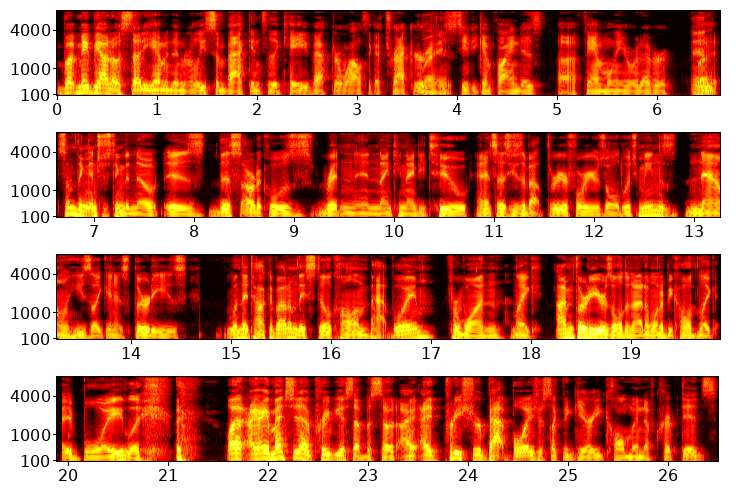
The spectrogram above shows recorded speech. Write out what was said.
but maybe I don't know, study him and then release him back into the cave after a while. It's like a tracker, Right. to see if he can find his uh, family or whatever. And But something interesting to note is this article was written in 1992 and it says he's about 3 or 4 years old, which means now he's like in his 30s. When they talk about him, they still call him Batboy for one. Like I'm 30 years old and I don't want to be called like a boy like well, I I mentioned in a previous episode, I, I'm pretty sure Batboy is just like the Gary Coleman of cryptids.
